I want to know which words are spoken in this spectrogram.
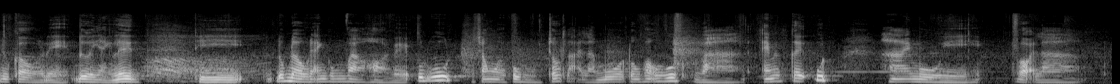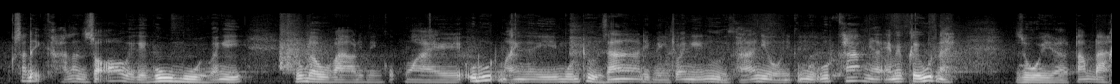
nhu cầu để đưa hình ảnh lên. Thì lúc đầu thì anh cũng vào hỏi về út út trong rồi cùng chốt lại là mua tôm phóng út và MFK út. Hai mùi gọi là xác định khá là rõ về cái gu mùi của anh ấy. Lúc đầu vào thì mình cũng ngoài út út mà anh ấy muốn thử ra thì mình cho anh ấy ngửi khá nhiều những cái mùi út khác như là MFK út này. Rồi ờ, tam đảo,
